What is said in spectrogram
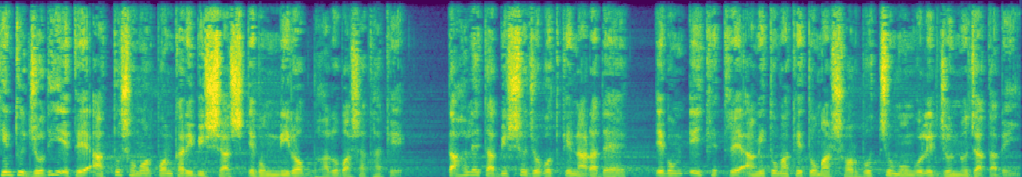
কিন্তু যদি এতে আত্মসমর্পণকারী বিশ্বাস এবং নীরব ভালোবাসা থাকে, তাহলে তা বিশ্বজগৎকে নাড়া দেয় এবং এই ক্ষেত্রে আমি তোমাকে তোমার সর্বোচ্চ মঙ্গলের জন্য যাতা দেই।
